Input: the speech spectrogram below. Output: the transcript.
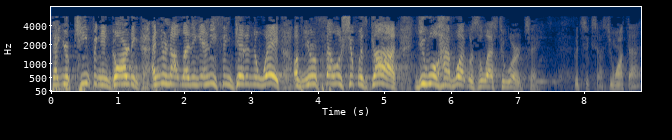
that you're keeping and guarding and you're not letting anything get in the way of your fellowship with God, you will have what was the last two words? Good success. You want that?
